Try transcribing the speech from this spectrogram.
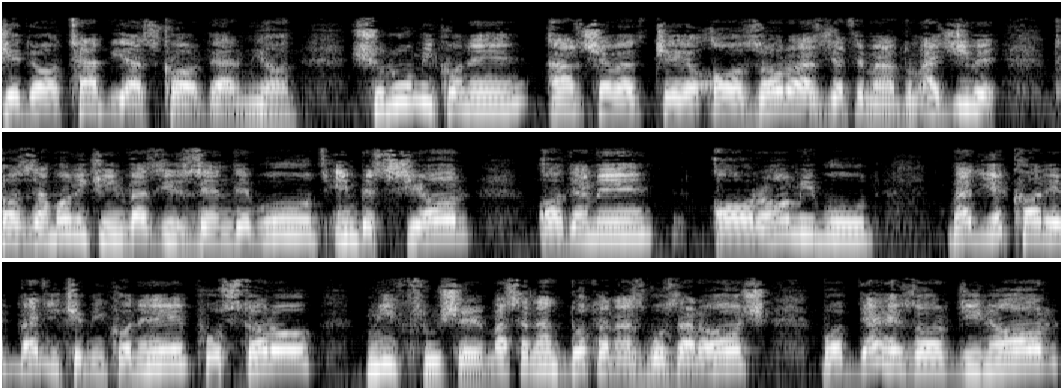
گداتبی از کار در میاد شروع می‌کنه عرض شود که آزار و اذیت مردم. عجیبه. تا زمانی که این وزیر زنده بود این بسیار آدم آرامی بود. بعد یه کار بدی که می‌کنه پستا رو میفروشه. مثلا دو تن از وزراش با ده هزار دینار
